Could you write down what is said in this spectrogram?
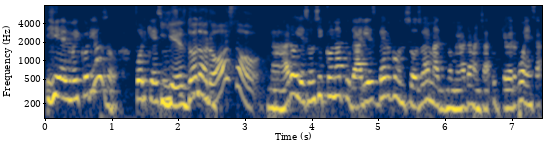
Y es muy curioso, porque es un Y es doloroso. Claro, y es un ciclo natural y es vergonzoso, además, no me vaya a manchar, qué vergüenza.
